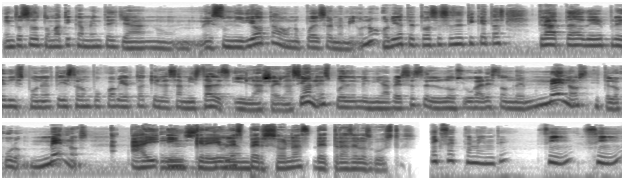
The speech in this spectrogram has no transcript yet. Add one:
entonces automáticamente ya no es un idiota o no puede ser mi amigo. No, olvídate de todas esas etiquetas, trata de predisponerte y estar un poco abierto a que las amistades y las relaciones pueden venir a veces de los lugares donde menos, y te lo juro, menos. Hay Este- increíbles personas detrás de los gustos. Exactamente. Sí, sí.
